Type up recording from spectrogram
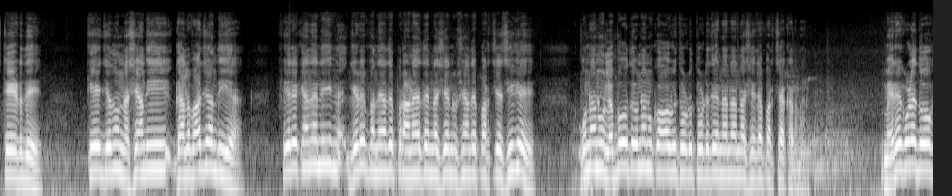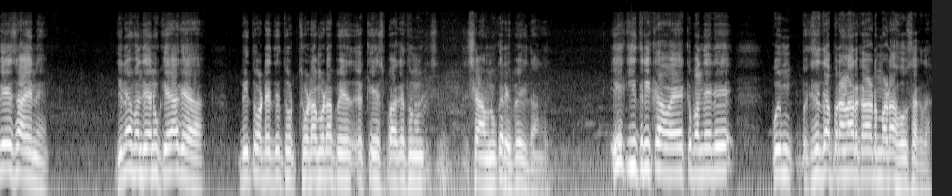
ਸਟੇਟ ਦੇ, ਕਿ ਜਦੋਂ ਨਸ਼ਿਆਂ ਦੀ ਗੱਲ ਵੱਧ ਜਾਂਦੀ ਆ, ਫਿਰ ਇਹ ਕਹਿੰਦੇ ਨੇ ਜੀ, ਜਿਹੜੇ ਬੰਦਿਆਂ ਦੇ ਪੁਰਾਣੇ ਤੇ ਨਸ਼ੇ ਨੁਸ਼ਿਆਂ ਦੇ ਪਰਚੇ ਸੀਗੇ, ਉਹਨਾਂ ਨੂੰ ਲੱਭੋ ਤੇ ਉਹਨਾਂ ਨੂੰ ਕਹੋ ਵੀ ਥੋੜੇ ਥੋੜੇ ਦਿਨ ਇਹਨਾਂ ਨਸ਼ੇ ਦਾ ਪਰਚਾ ਕਰਨਾ। ਮੇਰੇ ਕੋਲੇ ਦੋ ਕੇਸ ਆਏ ਨੇ, ਜਿਨ੍ਹਾਂ ਬੰਦਿਆਂ ਨੂੰ ਕਿਹਾ ਗਿਆ ਵੀ ਤੁਹਾਡੇ ਤੇ ਥੋੜਾ ਮੋੜਾ ਕੇਸ ਪਾ ਕੇ ਤੁਹਾਨੂੰ ਸ਼ਾਮ ਨੂੰ ਘਰੇ ਭੇਜ ਦਾਂਗੇ। ਇਹ ਕੀ ਤਰੀਕਾ ਹੋਇਆ, ਇੱਕ ਬੰਦੇ ਦੇ ਕੋਈ ਕਿਸੇ ਦਾ ਪੁਰਾਣਾ ਰਿਕਾਰਡ ਮਾੜਾ ਹੋ ਸਕਦਾ।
